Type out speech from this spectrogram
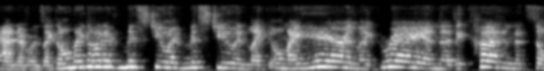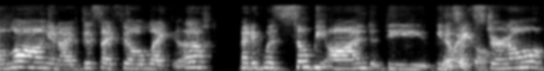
And everyone's like, oh my God, I've missed you. I've missed you. And like, oh, my hair and like gray and the, the cut and it's so long. And I just, I feel like, ugh. But it was so beyond the, you know, Physical. external.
